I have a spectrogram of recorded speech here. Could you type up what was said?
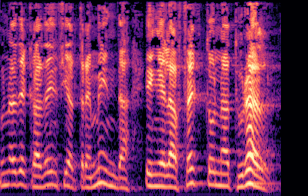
una decadencia tremenda en el afecto natural.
